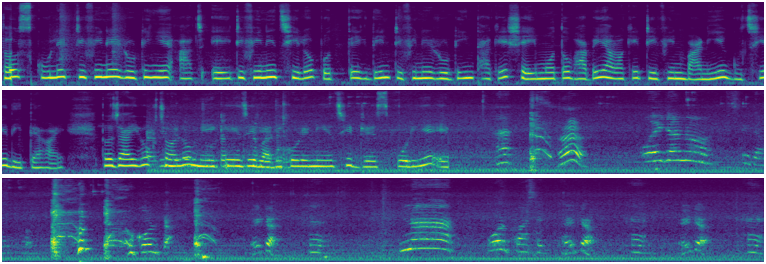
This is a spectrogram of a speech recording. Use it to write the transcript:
তো স্কুলের টিফিনের রুটিনে আজ এই টিফিনই ছিল। প্রত্যেক দিন টিফিনের রুটিন থাকে, সেই মতোভাবেই আমাকে টিফিন বানিয়ে গুছিয়ে দিতে হয়। তো যাই হোক, চলো, মেয়েকে যে রেডি করে নিয়েছি ড্রেস পরিয়ে এ- হ্যাঁ ওই জানো সেটা কোনটা? এটা হ্যাঁ না ওর পাশে। এটা হ্যাঁ। এটা হ্যাঁ।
